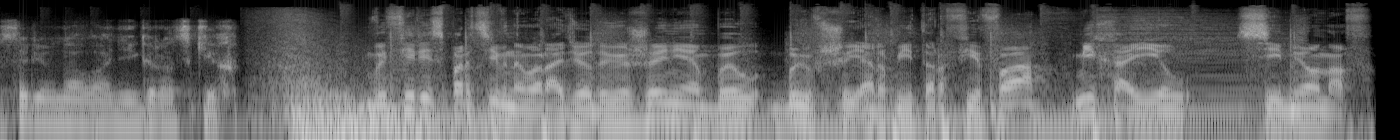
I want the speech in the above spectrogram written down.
соревнований городских. В эфире спортивного радиодвижения был бывший арбитр ФИФА Михаил Семенов.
